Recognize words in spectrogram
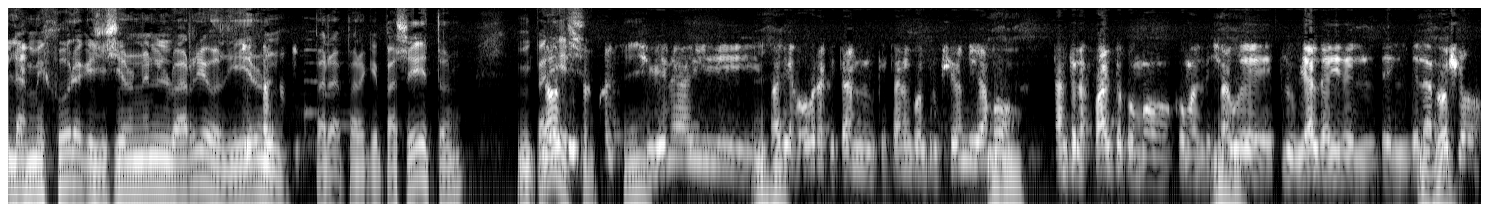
las mejoras que se hicieron en el barrio dieron para, para que pase esto, ¿no? Me parece. Si bien hay varias obras que están que están en construcción, digamos, tanto el asfalto como, como el desagüe pluvial de ahí del, del, arroyo,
